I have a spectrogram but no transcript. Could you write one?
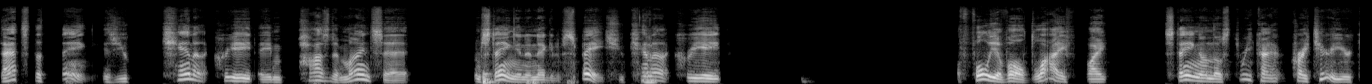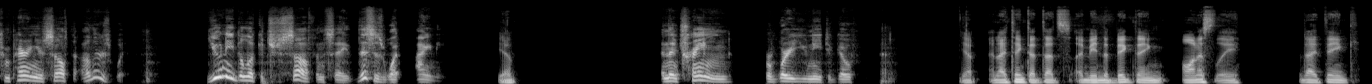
that's the thing is you cannot create a positive mindset from staying in a negative space. You cannot create a fully evolved life by staying on those three criteria you're comparing yourself to others with. You need to look at yourself and say, this is what I need. Yep. And then train for where you need to go from that. Yep. And I think that that's, I mean, the big thing, honestly, that I think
